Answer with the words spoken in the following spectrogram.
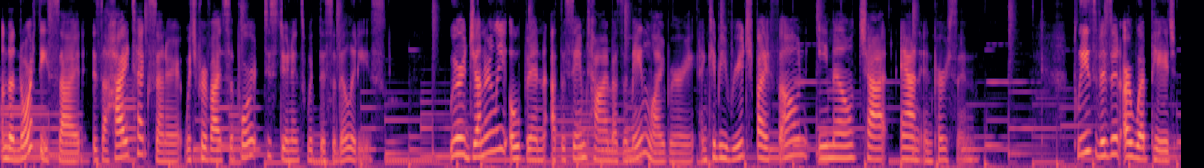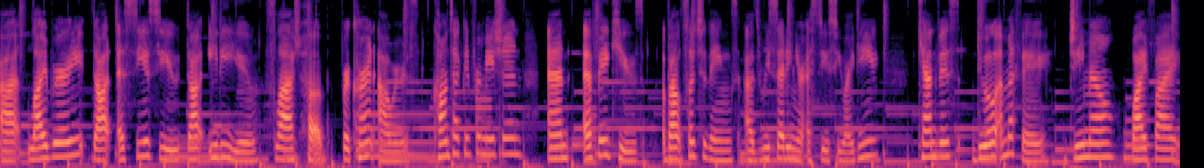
On the Northeast side is the High Tech Center, which provides support to students with disabilities. We are generally open at the same time as the main library and can be reached by phone, email, chat, and in person. Please visit our webpage at library.sdsu.edu slash hub for current hours, contact information, and FAQs about such things as resetting your SDSU ID, Canvas, Duo MFA, Gmail, Wi-Fi,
